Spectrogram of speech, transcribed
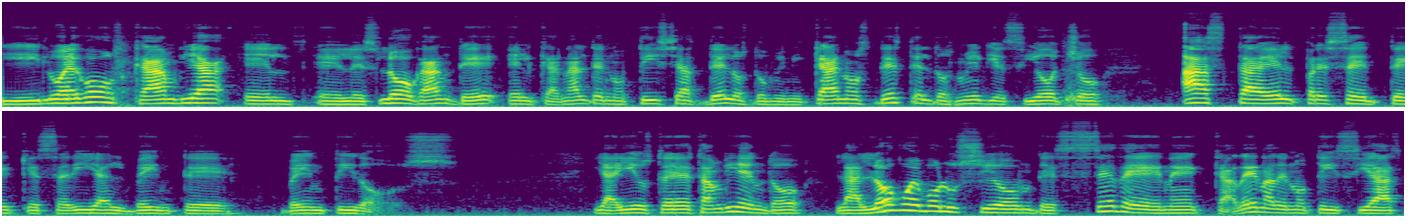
Y luego cambia el el eslogan de el canal de noticias de los dominicanos desde el 2018 hasta el presente que sería el 2022. Y ahí ustedes están viendo la logo evolución de CDN, cadena de noticias,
